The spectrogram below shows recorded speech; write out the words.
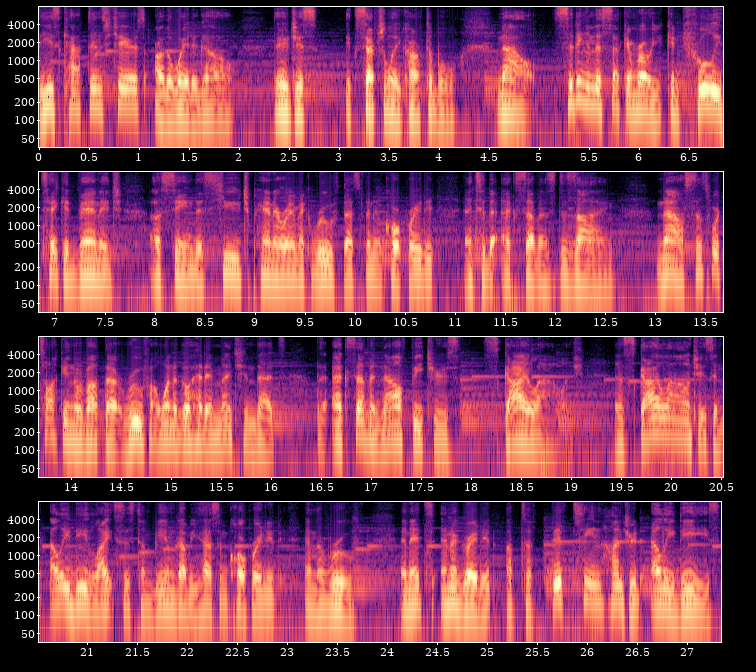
these captain's chairs are the way to go. They're just exceptionally comfortable. Now, sitting in the second row, you can truly take advantage of seeing this huge panoramic roof that's been incorporated into the X7's design. Now, since we're talking about that roof, I want to go ahead and mention that the X7 now features Sky Lounge. And Sky Lounge is an LED light system BMW has incorporated in the roof, and it's integrated up to 1500 LEDs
